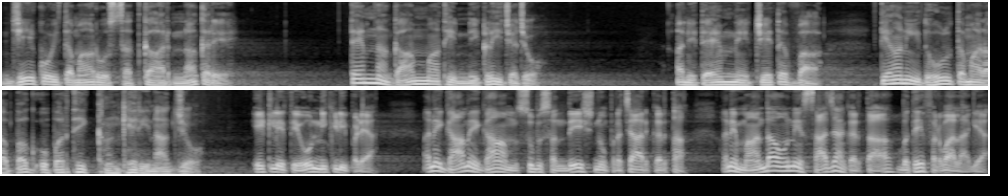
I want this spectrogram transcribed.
જે કોઈ તમારો સત્કાર ન કરે તેમના ગામમાંથી નીકળી જજો. અને તેમને ચેતવવા ત્યાંની ધૂળ તમારા પગ ઉપરથી ખંખેરી નાખજો. એટલે તેઓ નીકળી પડ્યા અને ગામે ગામ શુભ સંદેશનો પ્રચાર કરતા અને માંદાઓને સાજા કરતા બધે ફરવા લાગ્યા.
